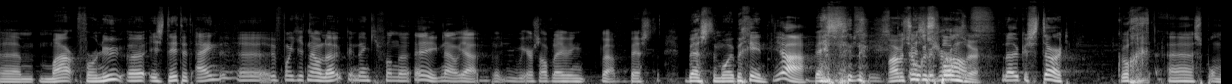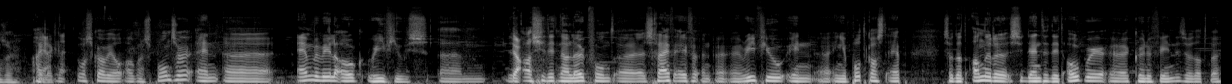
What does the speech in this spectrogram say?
Ehm, maar voor nu eh, is dit het einde. Eh, vond je het nou leuk? En denk je van, hé, hey, nou ja, de eerste aflevering, ja, best, best een mooi begin. Ja, Best maar we zoeken een sponsor. leuke start. Ik wil eh, sponsor. Ah, ja, nee, Oscar wil ook een sponsor. En, eh, en we willen ook reviews. Ehm, dus Ja. als je dit nou leuk vond, eh, schrijf even een, een- review in, eh, in je podcast-app. Zodat andere studenten dit ook weer eh, kunnen vinden. Zodat we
